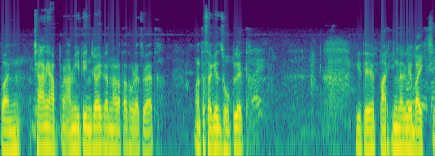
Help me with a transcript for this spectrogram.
पण छान आहे आपण आम्ही इथे एन्जॉय करणार आता थोड्याच वेळात. आता सगळे झोपलेत. इथे पार्किंग लागले बाईकची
